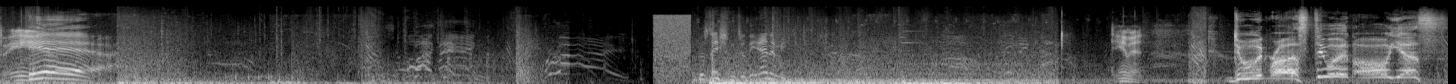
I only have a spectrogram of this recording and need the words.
Bam! Yeah! position to the enemy. Do it, Ross. Do it. Oh yes.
